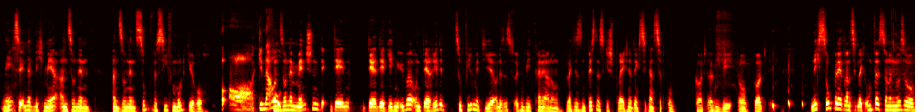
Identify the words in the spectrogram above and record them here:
Nee, es erinnert mich mehr an so einen, an so einen subversiven Mundgeruch. Oh, genau. Von so einem Menschen, de- den, der dir gegenüber und der redet zu viel mit dir und es ist irgendwie, keine Ahnung, vielleicht ist es ein Businessgespräch und du denkst die ganze Zeit, oh Gott, irgendwie, oh Gott. Nicht so penetrant, dass du gleich umfällst, sondern nur so,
